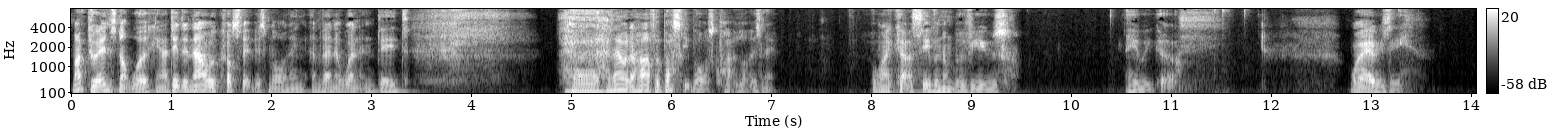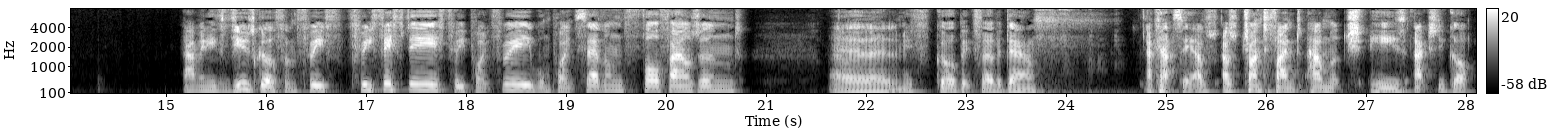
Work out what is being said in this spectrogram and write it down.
My brain's not working. I did an hour of CrossFit this morning and then I went and did uh, an hour and a half of basketball. It's quite a lot, isn't it? Why can't I see the number of views? Here we go. Where is he? I mean, his views go from 3, 350, 3.3, 1.7, 4,000. Uh, let me go a bit further down. I can't see. I was, I was trying to find how much he's actually got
